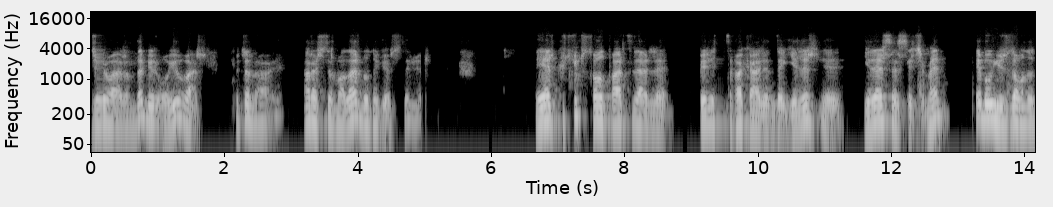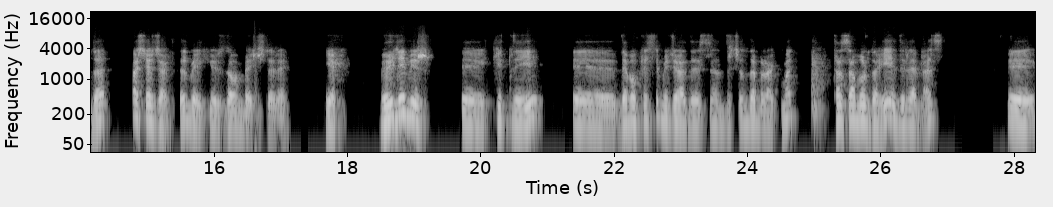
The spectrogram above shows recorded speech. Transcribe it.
civarında bir oyu var. Bütün araştırmalar bunu gösteriyor. Eğer küçük sol partilerle bir ittifak halinde gelir, e, girerse seçime, e bu yüzde onu da aşacaktır. Belki yüzde on beşlere yakın. Böyle bir e, kitleyi e, demokrasi mücadelesinin dışında bırakmak tasavvur dahi edilemez. E,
